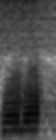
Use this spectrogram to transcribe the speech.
you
